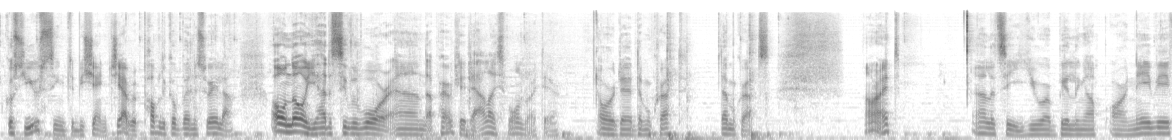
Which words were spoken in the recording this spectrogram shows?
because you seem to be changed. Yeah, Republic of Venezuela. Oh no, you had a civil war, and apparently the Allies won right there. Or the Democrat, Democrats. Alright. Uh, let's see, you are building up our navy.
